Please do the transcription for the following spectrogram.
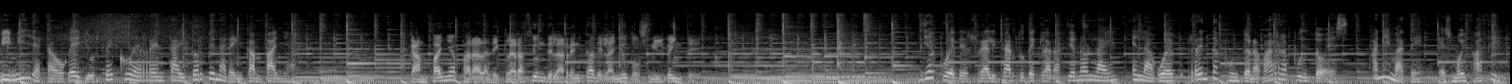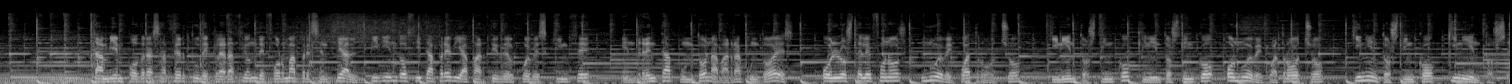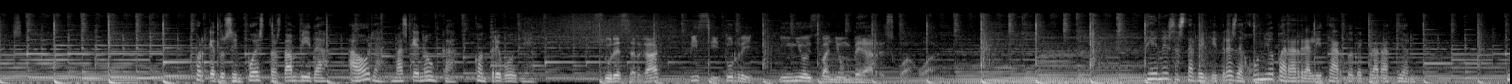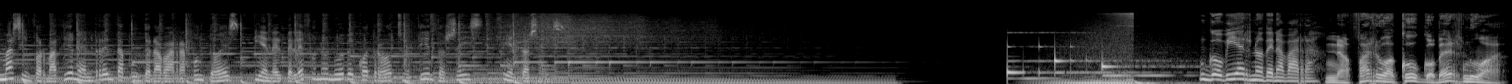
Bimilla eta hogei urteko errenta aitorpenaren campaña. Campaña para la declaración de la renta del año 2020. Ya puedes realizar tu declaración online en la web renta.navarra.es. Anímate, es muy fácil. También podrás hacer tu declaración de forma presencial pidiendo cita previa a partir del jueves 15 en renta.navarra.es o en los teléfonos 948 505 505 o 948 505 506. Porque tus impuestos dan vida, ahora más que nunca, contribuye. Zure zergak bizi iturri inoiz baino beharrezkoagoa. Tienes hasta el 23 de junio para realizar tu declaración. Más información en renta.navarra.es y en el teléfono 948 106 106. Gobierno de Navarra. Nafarroako gobernua.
